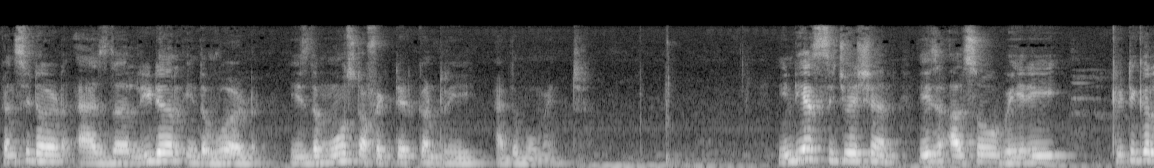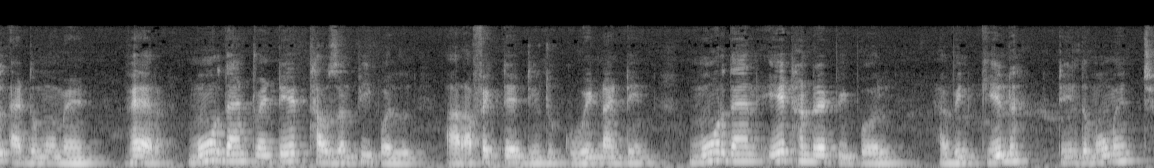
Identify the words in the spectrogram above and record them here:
considered as the leader in the world is the most affected country at the moment. India's situation is also very critical at the moment where more than 28,000 people are affected due to COVID-19. More than 800 people have been killed till the moment.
